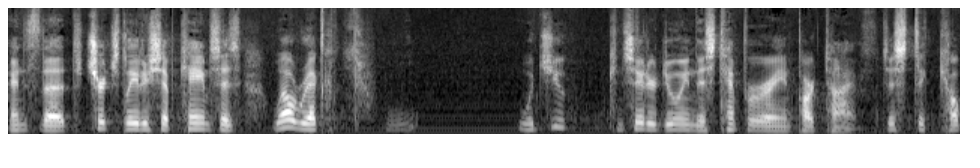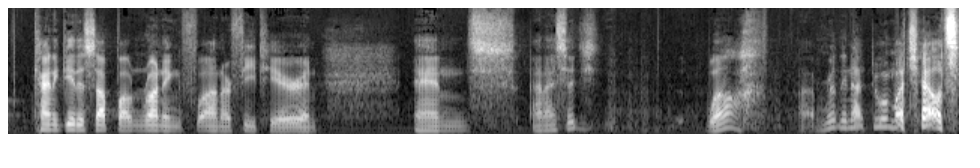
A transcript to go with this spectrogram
and the church leadership came and says, "Well, Rick, would you consider doing this temporary and part time, just to help kind of get us up on running on our feet here. And and and I said, well, I'm really not doing much else.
